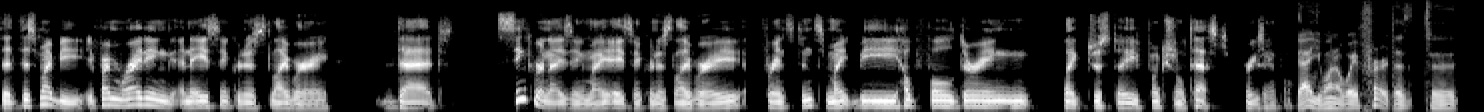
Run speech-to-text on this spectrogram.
that this might be if I'm writing an asynchronous library that synchronizing my asynchronous library, for instance, might be helpful during like just a functional test, for example. Yeah, you want to wait for it to, to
